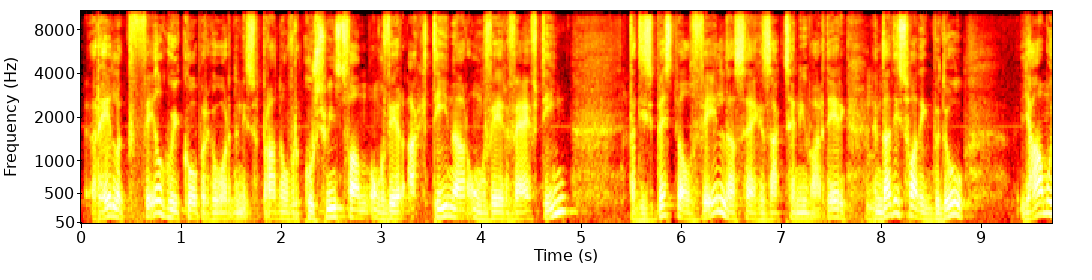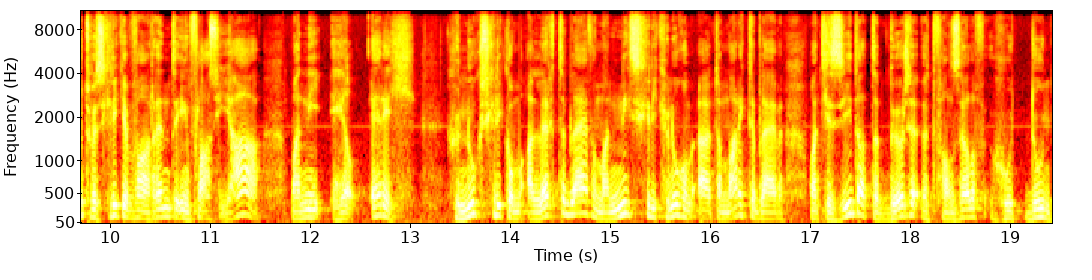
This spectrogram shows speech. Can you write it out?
redelijk veel goedkoper geworden is. We praten over koerswinst van ongeveer 18 naar ongeveer 15. Dat is best wel veel dat zij gezakt zijn in waardering. En dat is wat ik bedoel. Ja, moeten we schrikken van rente, inflatie? Ja, maar niet heel erg genoeg schrik om alert te blijven, maar niet schrik genoeg om uit de markt te blijven. Want je ziet dat de beurzen het vanzelf goed doen.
